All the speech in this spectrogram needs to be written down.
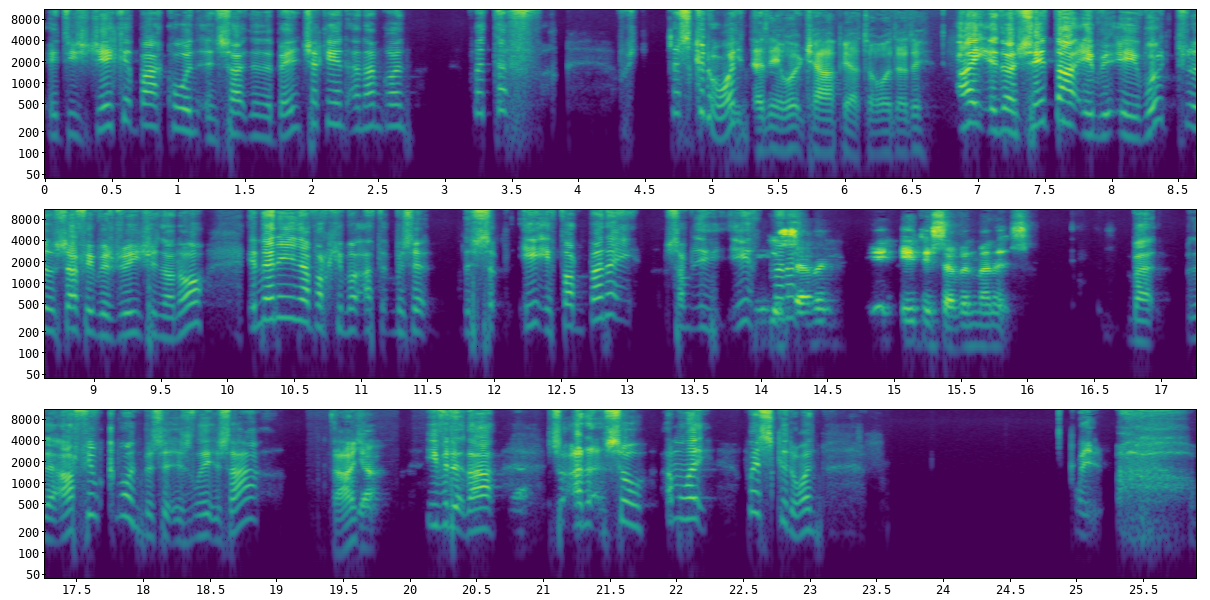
it is Jacob back on and sat on the bench again, and I'm going, what the fuck? What's going on? He didn't look happy at all, did he? I, and I said that he, he looked as if he was raging and all, and then he never came out. Was it the 83rd minute? 78th 87, minute? 87 minutes. But the Arfield, come on, was it as late as that? Aye. Yeah. Even at that. Yeah. So, and, so I'm like, what's going on?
